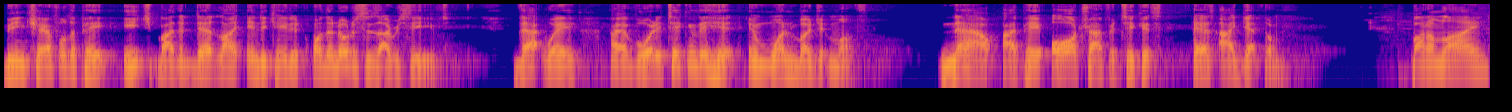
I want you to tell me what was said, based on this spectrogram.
being careful to pay each by the deadline indicated on the notices I received. That way, I avoided taking the hit in one budget month. Now I pay all traffic tickets as I get them. Bottom line,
